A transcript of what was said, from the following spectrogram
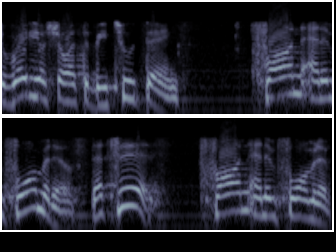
the radio show has to be two things: fun and informative. That's it. Fun and informative.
